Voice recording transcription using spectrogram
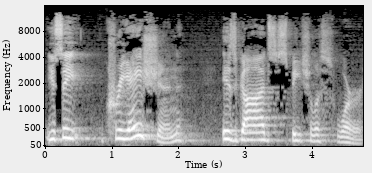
You see, creation is God's speechless word.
